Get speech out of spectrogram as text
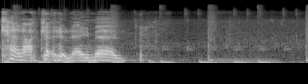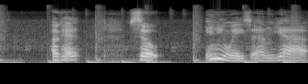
Can I get an amen? Okay. So, anyways, um, yeah.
